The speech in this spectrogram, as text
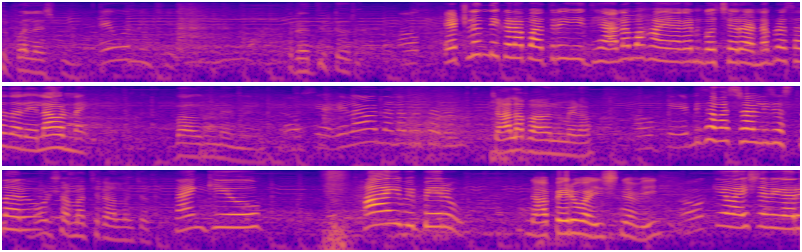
సుబ్బలక్ష్మి. ఏ ఊరి నుంచి? ప్రొద్దుటూరు. ఓకే. ఎట్లుంది ఇక్కడ పత్రిక ధ్యాన మహాయాగానికి వచ్చారు అన్నప్రసాదాలు ఎలా ఉన్నాయి? బాగున్నాయి మేడం. ఓకే. ఎలా ఉంది అన్నప్రసాదం? చాలా బాగుంది మేడం. ఓకే. ఎన్ని సంవత్సరాల నుంచి వస్తున్నారు? మూడు సంవత్సరాల నుంచి. థ్యాంక్ యూ. హాయ్ మీ పేరు? నా పేరు వైష్ణవి. ఓకే వైష్ణవి గారు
